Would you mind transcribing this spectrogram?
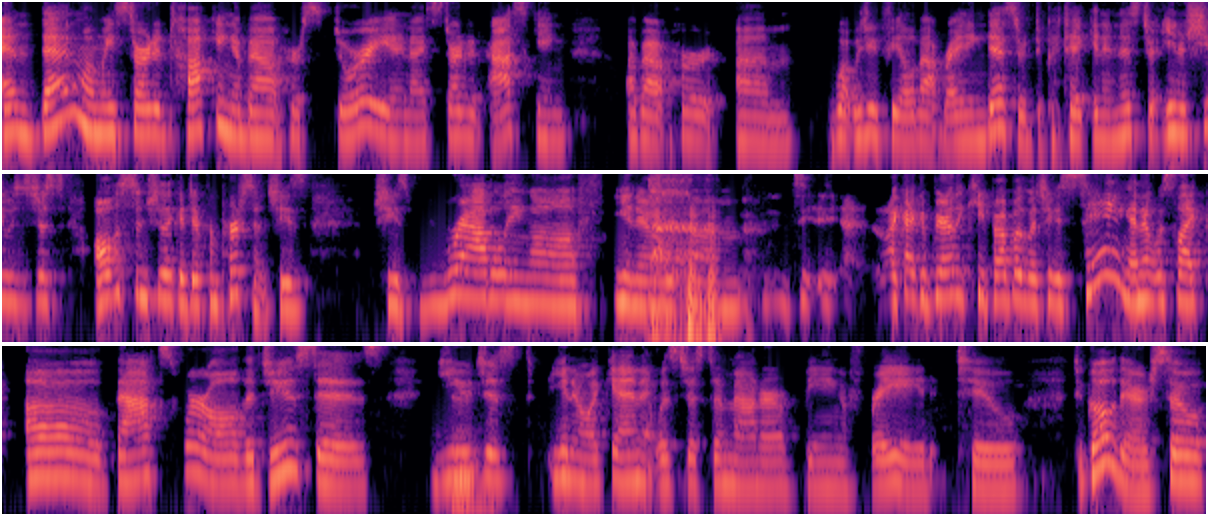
And then when we started talking about her story and i started asking about her um what would you feel about writing this or it in this you know she was just all of a sudden she's like a different person. She's she's rattling off you know um, like i could barely keep up with what she was saying. And it was like oh that's where all the juice is. You mm. just you know again it was just a matter of being afraid to to go there. So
